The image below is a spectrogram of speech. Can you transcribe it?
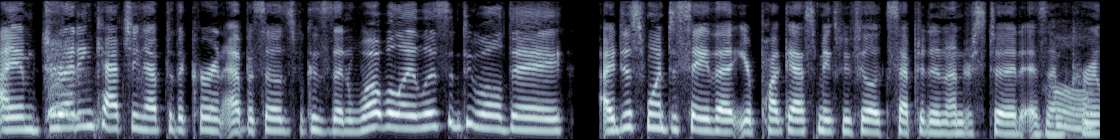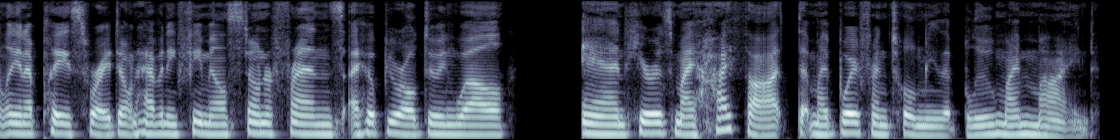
I am dreading catching up to the current episodes because then what will I listen to all day? I just want to say that your podcast makes me feel accepted and understood as I'm Aw. currently in a place where I don't have any female stoner friends. I hope you're all doing well. And here is my high thought that my boyfriend told me that blew my mind.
